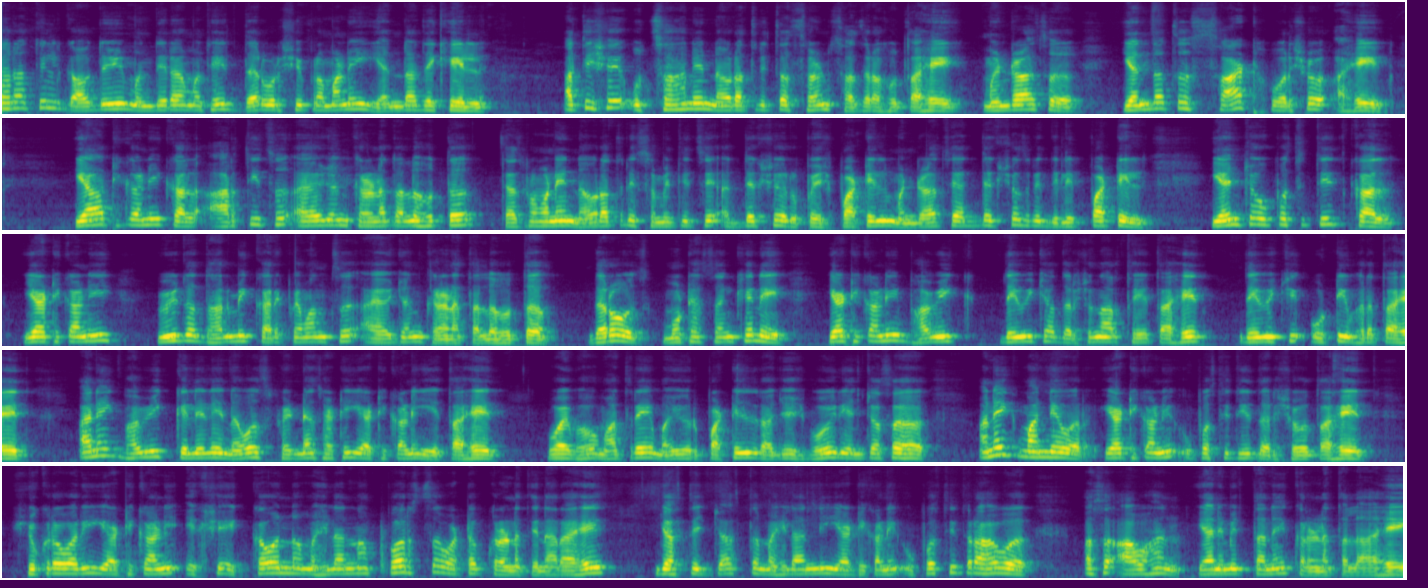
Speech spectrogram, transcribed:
शहरातील गावदेवी मंदिरामध्ये दरवर्षीप्रमाणे यंदा देखील अतिशय उत्साहाने नवरात्रीचा सण साजरा होत आहे. मंडळाचं यंदाचं साठ वर्ष आहे. या ठिकाणी काल आरतीचं आयोजन करण्यात आलं होतं. त्याचप्रमाणे नवरात्री समितीचे अध्यक्ष रुपेश पाटील मंडळाचे अध्यक्ष श्री दिलीप पाटील यांच्या उपस्थितीत काल या ठिकाणी विविध धार्मिक कार्यक्रमांचं आयोजन करण्यात आलं होतं. दररोज मोठ्या संख्येने या ठिकाणी भाविक देवीच्या दर्शनार्थ येत आहेत देवीची ओटी भरत आहेत. अनेक भाविक केलेले नवस फेडण्यासाठी या ठिकाणी येत आहेत. वैभव म्हात्रे मयूर पाटील राजेश भोईर यांच्यासह अनेक मान्यवर या ठिकाणी उपस्थिती दर्शवत आहेत. शुक्रवारी या ठिकाणी एकशे एक्कावन्न महिलांना पर्सचं वाटप करण्यात येणार आहे. जास्तीत जास्त महिलांनी या ठिकाणी उपस्थित राहावं असं आवाहन या निमित्ताने करण्यात आलं आहे.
